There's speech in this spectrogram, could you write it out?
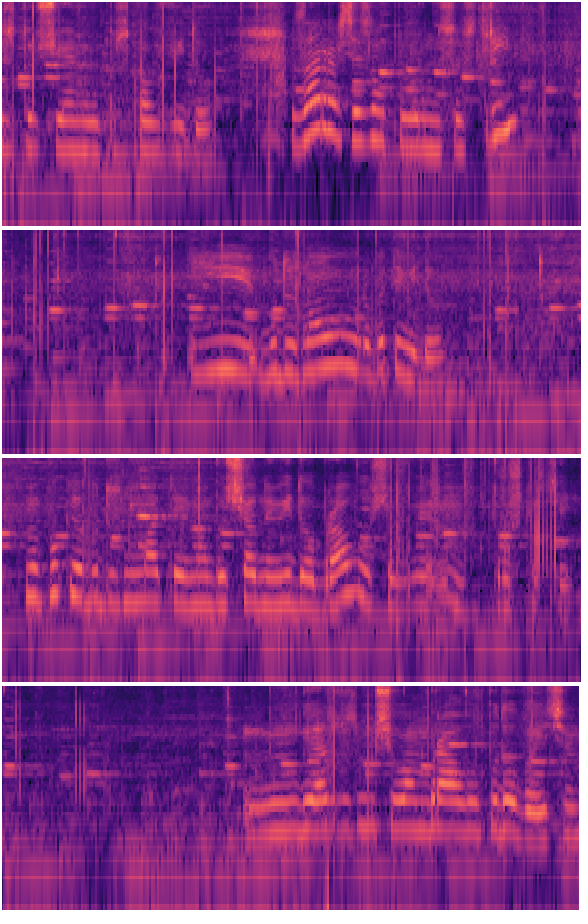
із того, що я не випускав відео. Зараз я знову повернуся в стрій і буду знову робити відео. Ну, поки я буду знімати, мабуть, ще одне відео Браво, щоб ви ну, трошки цей. Я зрозумів, що вам Браво подобається.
